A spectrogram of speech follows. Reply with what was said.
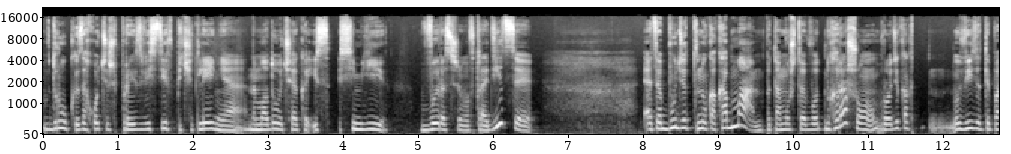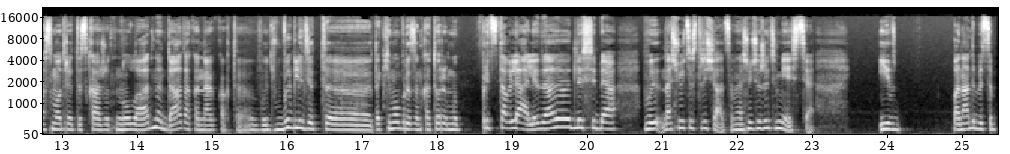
вдруг захочешь произвести впечатление на молодого человека из семьи выросшего в традиции, это будет, ну, как обман, потому что вот, ну, хорошо, вроде как увидят и посмотрят и скажут, ну, ладно, да, так она как-то выглядит э, таким образом, который мы представляли, да, для себя. Вы начнете встречаться, вы начнете жить вместе. И понадобится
